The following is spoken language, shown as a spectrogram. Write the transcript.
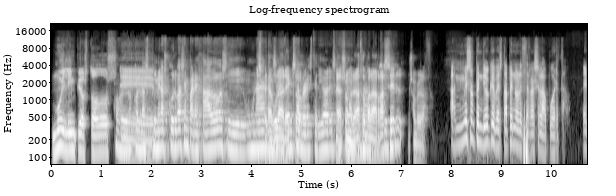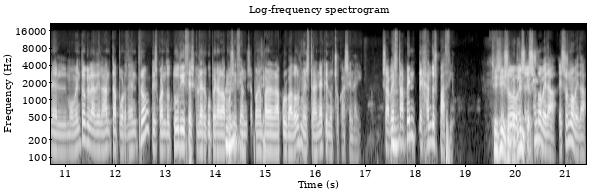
Muy limpios todos. Con, eh, con las primeras curvas emparejados y una espectacular, defensa Héctor. por el exterior. o es sea, que fue sombrerazo para impresionante, sí, sí. Russell, sombrerazo. A mí me sorprendió que Verstappen no le cerrase la puerta. En el momento que le adelanta por dentro, que es cuando tú dices que le recupera la Ujú. posición, se ponen para la curva 2, me extraña que no chocasen ahí. O sea, Verstappen dejando espacio. Sí, sí, eso, eso es novedad, eso es novedad.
